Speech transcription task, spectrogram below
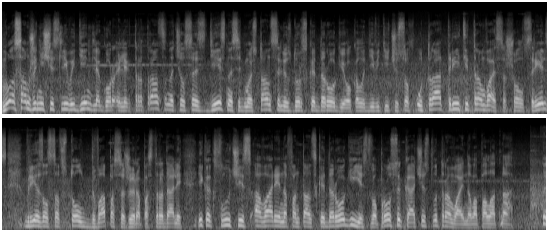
Ну а сам же несчастливый день для Горэлектротранса начался здесь, на седьмой станции Люздорской дороги. Около 9 часов утра третий трамвай сошел с рельс, врезался в столб, два пассажира пострадали. И как в случае с аварией на Фонтанской дороге, есть вопросы к качеству трамвайного полотна. На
